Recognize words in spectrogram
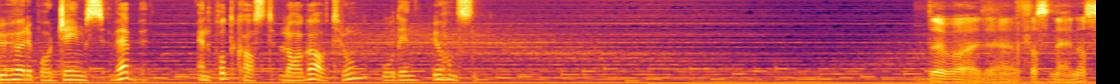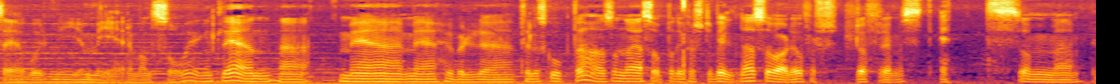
Du hører på James Webb, en podkast laga av Trond Odin Johansen. Det var eh, fascinerende å se hvor mye mer man så, egentlig, enn eh, med, med Hubble-teleskopet. Altså, når jeg så på de første bildene, så var det jo først og fremst ett som eh,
